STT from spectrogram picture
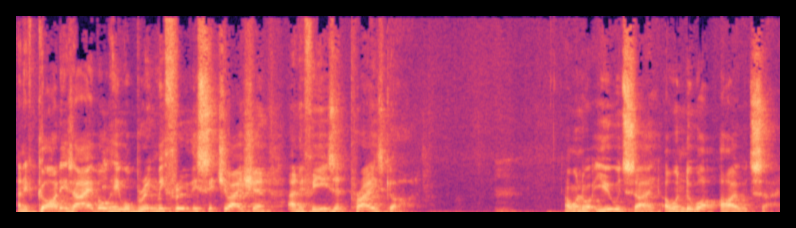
And if God is able, he will bring me through this situation, and if he isn't, praise God. I wonder what you would say. I wonder what I would say.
